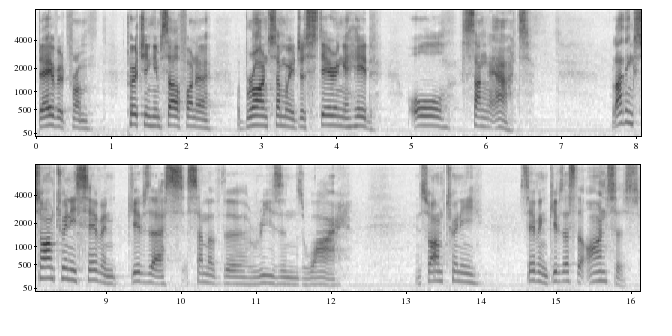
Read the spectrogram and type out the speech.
David from perching himself on a, a branch somewhere, just staring ahead, all sung out? Well, I think Psalm 27 gives us some of the reasons why. And Psalm 27 gives us the answers.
